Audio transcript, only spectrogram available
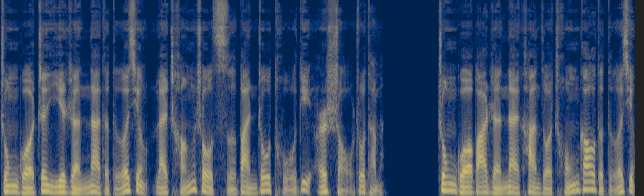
中国真以忍耐的德性来承受此半周土地而守住他们。中国把忍耐看作崇高的德性。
